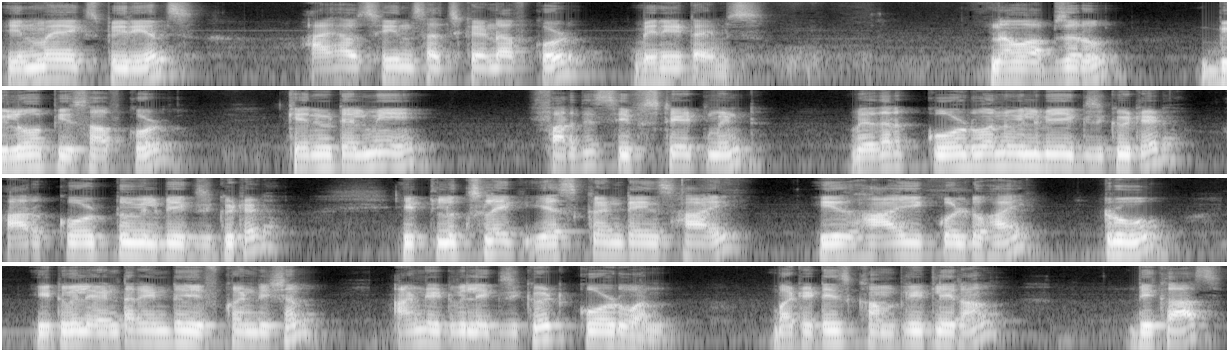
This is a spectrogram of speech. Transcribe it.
In my experience i have seen such kind of code many times. Now observe below piece of code. Can you tell me for this if statement whether code 1 will be executed or code 2 will be executed? It looks like s contains high is high equal to high. True it will enter into if condition and it will execute code 1 but it is completely wrong because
